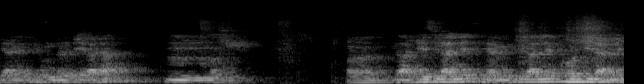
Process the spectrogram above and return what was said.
Diametric hundred era. Hmm. Radius ilalle, diametric ilalle, chord ilalle.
